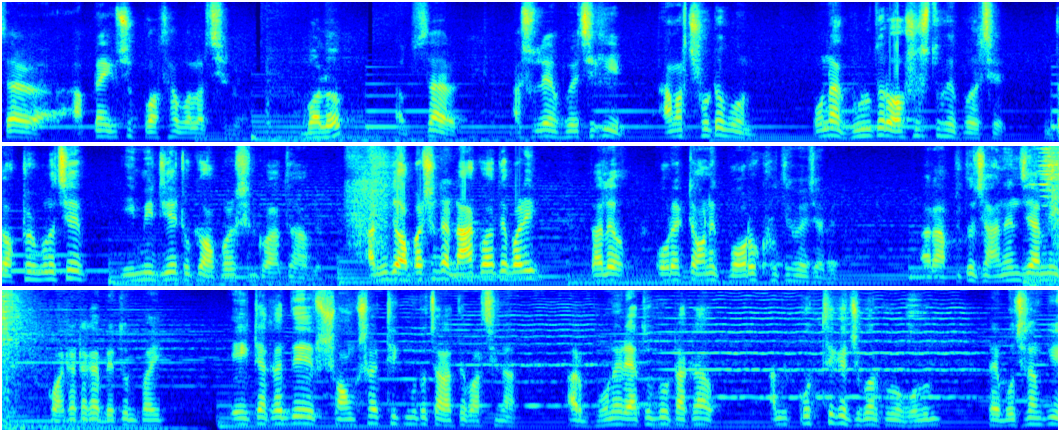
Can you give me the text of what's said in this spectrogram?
স্যার আপনাকে কিছু কথা বলার ছিল। বলো। স্যার আসলে হয়েছে কি আমার ছোট বোন ও না গুরুতর অসুস্থ হয়ে পড়েছে। ডক্টর বলেছে ইমিডিয়েট ওকে অপারেশন করাতে হবে। আর যদি অপারেশনটা না করাতে পারি তাহলে ওর একটা অনেক বড় ক্ষতি হয়ে যাবে। আর আপনি তো জানেন যে আমি কয়টা টাকা বেতন পাই? এই টাকা দিয়ে সংসার ঠিক মতো চালাতে পারছি না। আর বোনের এতগুলো টাকা আমি কোত্থেকে জোগাড় করব বলুন? তাই বলছিলাম কি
